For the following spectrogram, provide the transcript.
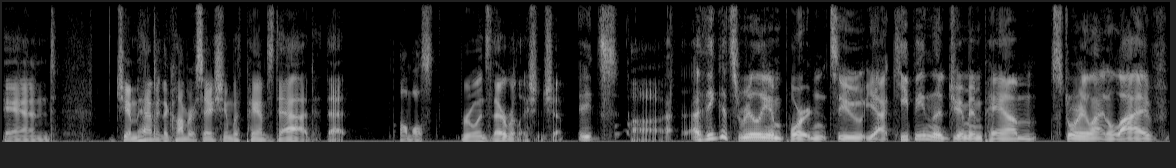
and Jim having the conversation with Pam's dad that almost ruins their relationship. It's I think it's really important to yeah, keeping the Jim and Pam storyline alive.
